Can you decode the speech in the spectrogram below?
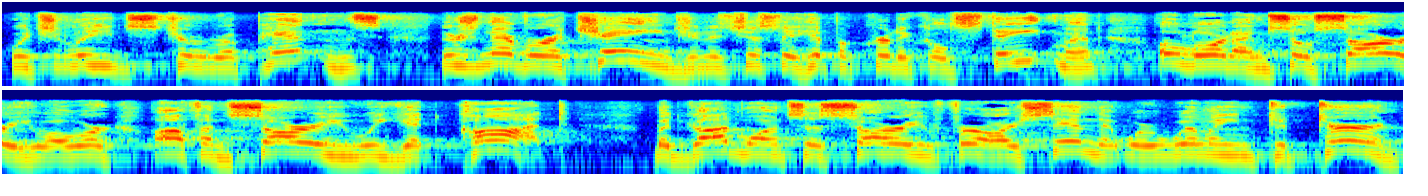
which leads to repentance, there's never a change. And it's just a hypocritical statement. Oh Lord, I'm so sorry. Well, we're often sorry we get caught. But God wants us sorry for our sin that we're willing to turn.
